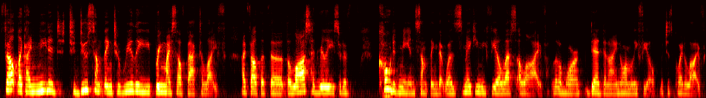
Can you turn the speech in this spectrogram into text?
felt like I needed to do something to really bring myself back to life. I felt that the, the loss had really sort of coated me in something that was making me feel less alive, a little more dead than I normally feel, which is quite alive.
